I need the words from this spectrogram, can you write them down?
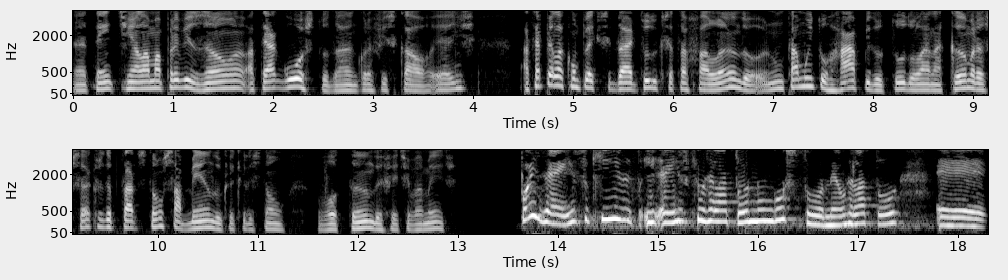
é, tem, tinha lá uma previsão até agosto da âncora fiscal. E a gente, até pela complexidade, tudo que você está falando, não está muito rápido tudo lá na Câmara. Será que os deputados estão sabendo o que, é que eles estão votando efetivamente? Pois é, isso que é isso que o relator não gostou, né? O relator é,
